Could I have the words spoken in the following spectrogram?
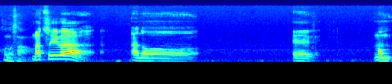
このさん。松井はあのーえーもう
